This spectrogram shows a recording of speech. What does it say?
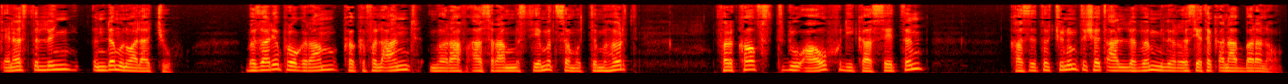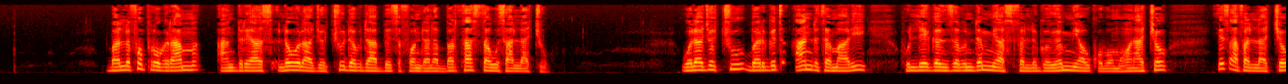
ጤና ይስጥልኝ እንደምን ዋላችሁ። በዛሬው ፕሮግራም ከክፍል አንድ ምዕራፍ 15 የምትሰሙት ትምህርት Verkaufst du auch die Kassetten ካሴቶቹንም ትሸጣለህ በሚል ርዕስ የተቀናበረ ነው። ባለፈው ፕሮግራም አንድሪያስ ለወላጆቹ ደብዳቤ ጽፎ እንደነበር ታስታውሳላችሁ። ወላጆቹ በእርግጥ አንድ ተማሪ ሁሌ ገንዘብ እንደሚያስፈልገው የሚያውቁ በመሆናቸው የጻፈላቸው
